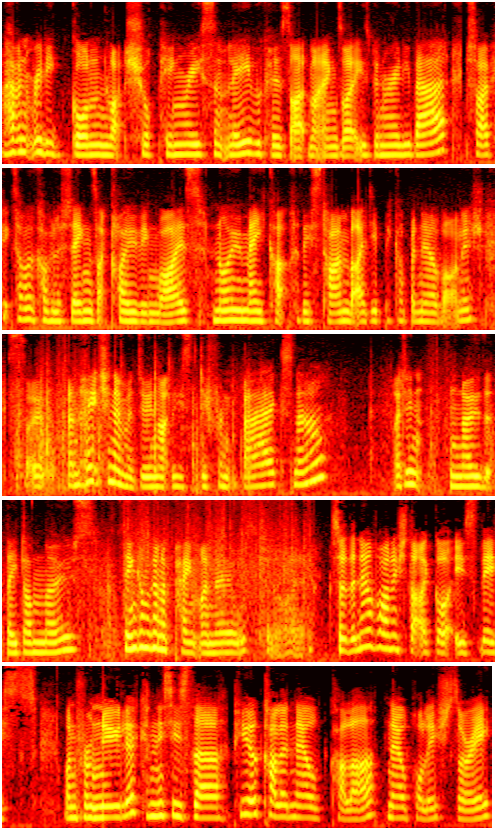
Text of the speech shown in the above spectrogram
I haven't really gone like shopping recently because like my anxiety's been really bad. So I picked up a couple of things like clothing wise no makeup for this time but I did pick up a nail varnish. So and H&M are doing like these different bags now I didn't know that they done those. I think I'm going to paint my nails tonight. So the nail varnish that I got is this one from New Look and this is the Pure Colour Nail Colour, nail polish, sorry.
